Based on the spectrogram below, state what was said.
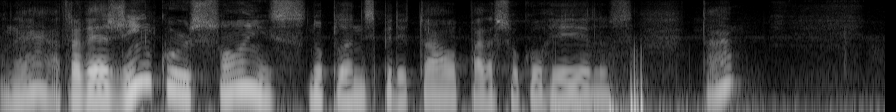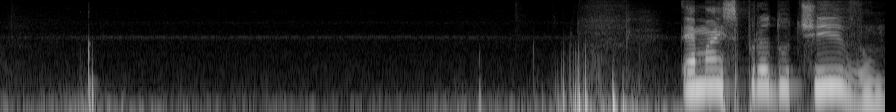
né? através de incursões no plano espiritual para socorrê-los. Tá? É mais produtivo.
